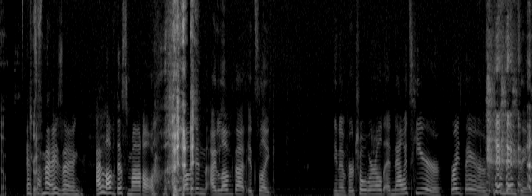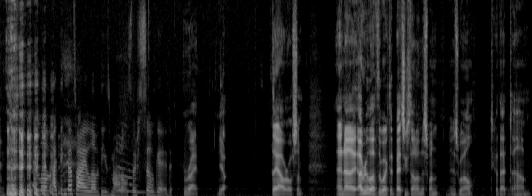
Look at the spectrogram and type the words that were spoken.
Yeah. It's Good. amazing. I love this model. I love it in I love that it's like in a virtual world and now it's here, right there. It's amazing. I love I think that's why I love these models. They're so good. Right. yeah They are awesome, and uh, I really love the work that Betsy's done on this one as well. To get that, um,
